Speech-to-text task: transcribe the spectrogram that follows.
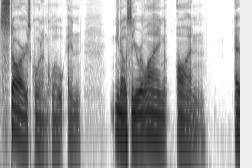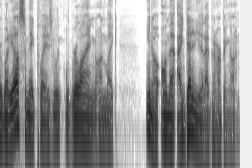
stars, quote unquote, and you know, so you're relying on everybody else to make plays. Relying on like, you know, on that identity that I've been harping on.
